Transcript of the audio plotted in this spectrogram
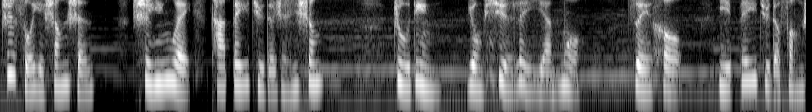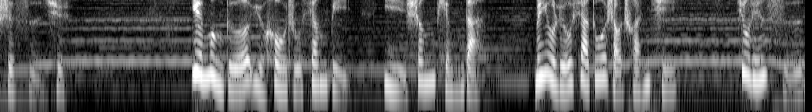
之所以伤神，是因为他悲剧的人生，注定用血泪淹没，最后以悲剧的方式死去。叶梦得与后主相比，一生平淡，没有留下多少传奇。就连死，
